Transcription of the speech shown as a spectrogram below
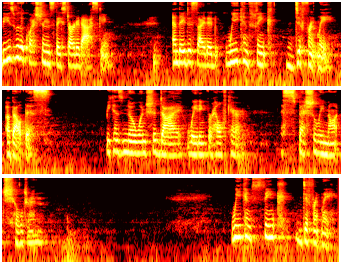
These were the questions they started asking. And they decided we can think differently about this because no one should die waiting for health care, especially not children. We can think differently.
